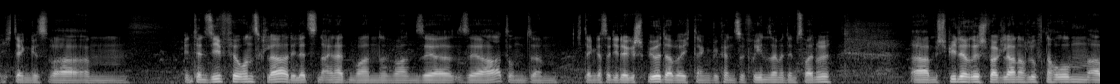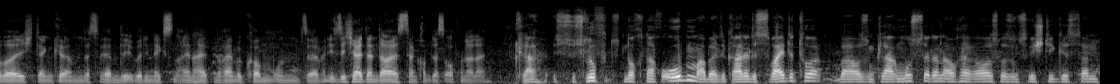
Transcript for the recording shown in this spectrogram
Ich denke, es war ähm, intensiv für uns, klar. Die letzten Einheiten waren, waren sehr, sehr hart und ähm, ich denke, das hat jeder gespürt, aber ich denke, wir können zufrieden sein mit dem 2-0. Ähm, spielerisch war klar noch Luft nach oben, aber ich denke, ähm, das werden wir über die nächsten Einheiten reinbekommen und äh, wenn die Sicherheit dann da ist, dann kommt das auch von allein. Klar, es ist Luft noch nach oben, aber gerade das zweite Tor war aus einem klaren Muster dann auch heraus, was uns wichtig ist, dann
